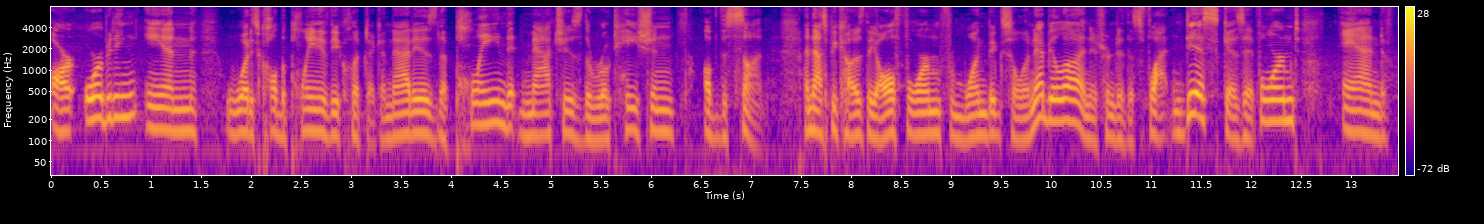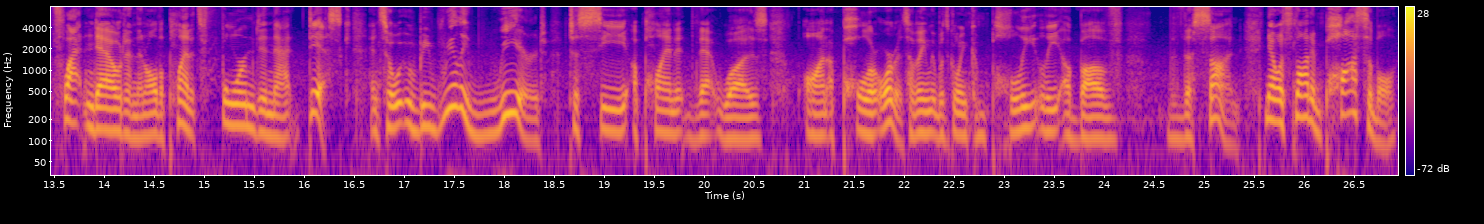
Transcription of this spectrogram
are orbiting in what is called the plane of the ecliptic, and that is the plane that matches the rotation of the sun. And that's because they all formed from one big solar nebula and it turned into this flattened disk as it formed and flattened out, and then all the planets formed in that disk. And so it would be really weird to see a planet that was on a polar orbit, something that was going completely above the sun. Now, it's not impossible,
